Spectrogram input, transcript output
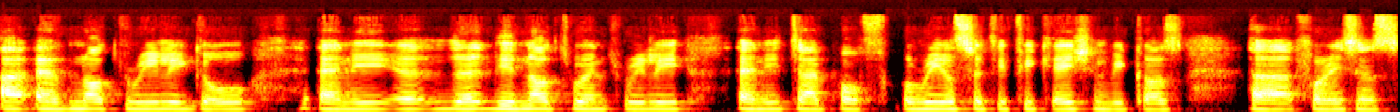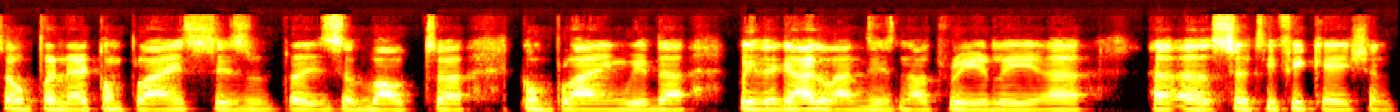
uh, have not really go any, uh, did not went really any type of real certification because, uh, for instance, OpenAIRE compliance is is about complying with the with the guidelines. Is not really a, a certification.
